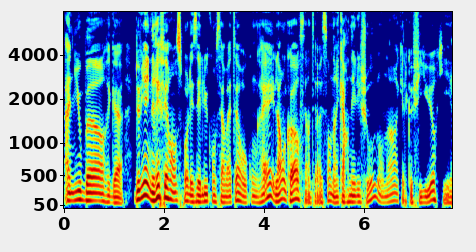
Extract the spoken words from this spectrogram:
à Newburgh devient une référence pour les élus conservateurs au Congrès. Et là encore, c'est intéressant d'incarner les choses. On a quelques figures qui,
